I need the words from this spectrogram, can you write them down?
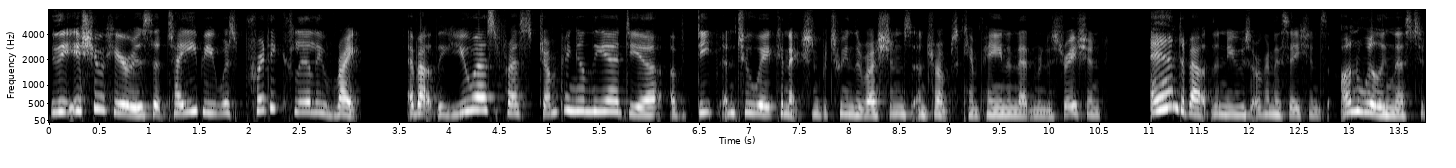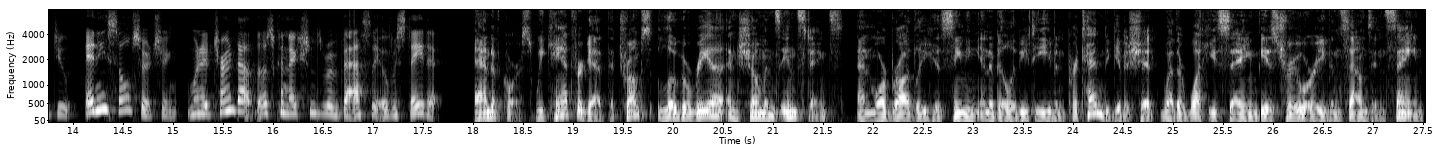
The issue here is that Taibbi was pretty clearly right about the US press jumping on the idea of deep and two way connection between the Russians and Trump's campaign and administration and about the news organization's unwillingness to do any soul searching when it turned out those connections were vastly overstated. And of course, we can't forget that Trump's logorrhea and showman's instincts, and more broadly, his seeming inability to even pretend to give a shit whether what he's saying is true or even sounds insane,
